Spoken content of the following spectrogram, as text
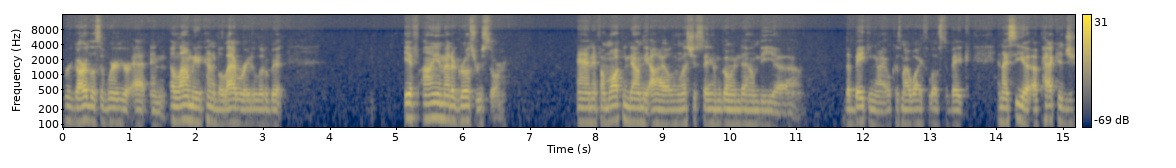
regardless of where you're at. And allow me to kind of elaborate a little bit. If I am at a grocery store, and if I'm walking down the aisle, and let's just say I'm going down the uh, the baking aisle because my wife loves to bake, and I see a, a package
